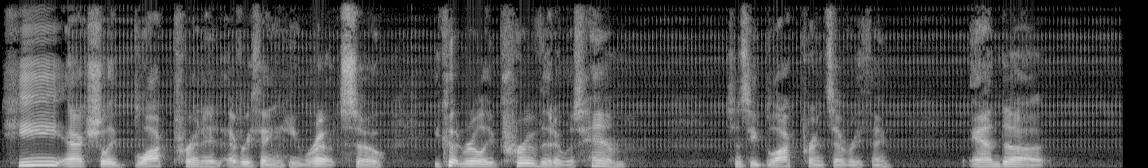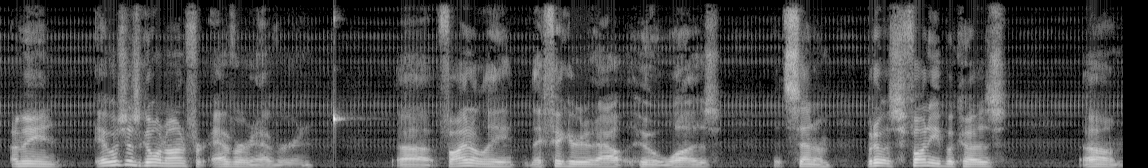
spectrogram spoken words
he actually block printed everything he wrote, so you couldn't really prove that it was him since he block prints everything. And uh, I mean, it was just going on forever and ever, and uh, finally they figured it out who it was that sent him. But it was funny because um,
